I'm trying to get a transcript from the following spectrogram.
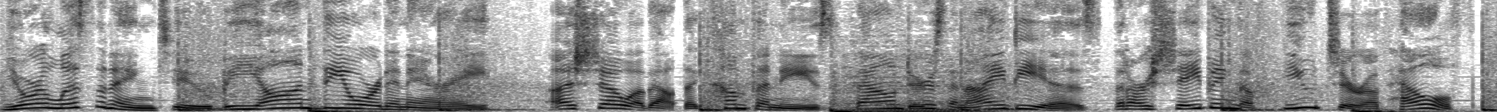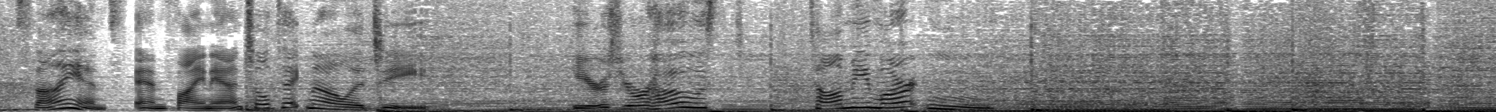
You're listening to Beyond the Ordinary, a show about the companies, founders, and ideas that are shaping the future of health, science, and financial technology. Here's your host, Tommy Martin.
